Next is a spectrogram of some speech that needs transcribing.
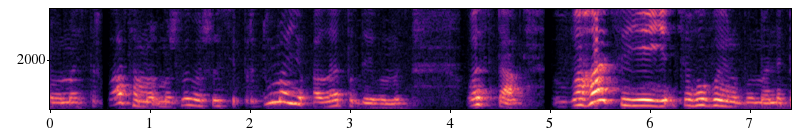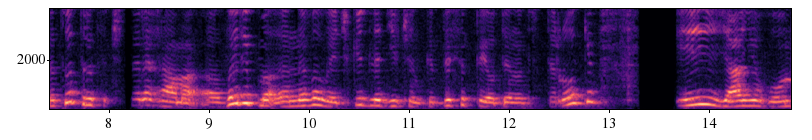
е, майстер-класу, можливо, щось і придумаю, але подивимось. Ось так. Вага цієї, цього виробу у мене 534 грама. Е, Виріб е, невеличкий для дівчинки 10-11 років. І я його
